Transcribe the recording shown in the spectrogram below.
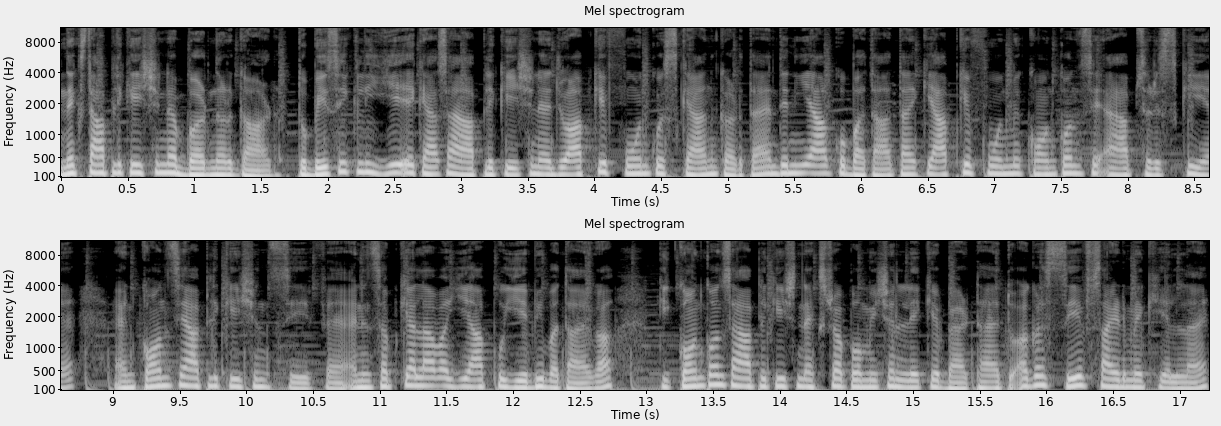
नेक्स्ट एप्लीकेशन है बर्नर गार्ड तो बेसिकली ये एक ऐसा एप्लीकेशन है जो आपके फ़ोन को स्कैन करता है देन ये आपको बताता है कि आपके फ़ोन में कौन कौन से ऐप्स रिस्की हैं एंड कौन से एप्लीकेशन सेफ़ हैं. एंड इन सब के अलावा ये आपको ये भी बताएगा कि कौन कौन सा एप्लीकेशन एक्स्ट्रा परमिशन लेके बैठा है. तो अगर सेफ़ साइड में खेलना है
